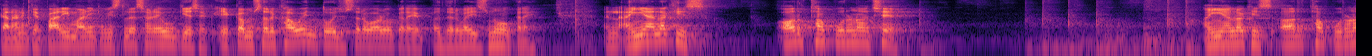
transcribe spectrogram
કારણ કે પારિમાણિક વિશ્લેષણ એવું કહે છે એકમ સરખા હોય ને તો જ સરવાળો કરાય અધરવાઇઝ ન કરાય. એટલે અહીંયા લખીશ, અર્થપૂર્ણ છે. અહીંયા લખીશ, અર્થપૂર્ણ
